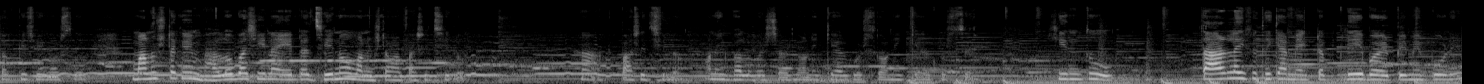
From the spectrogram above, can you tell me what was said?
সব কিছুই করছে। মানুষটাকে আমি ভালোবাসি না, এটা জেনেও মানুষটা আমার পাশে ছিল। হ্যাঁ পাশে ছিল। অনেক ভালোবাসছে আমাকে অনেক কেয়ার করছে, অনেক কেয়ার করছে। কিন্তু তার লাইফে থেকে আমি একটা প্লে বয়ের প্রেমে পড়ে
